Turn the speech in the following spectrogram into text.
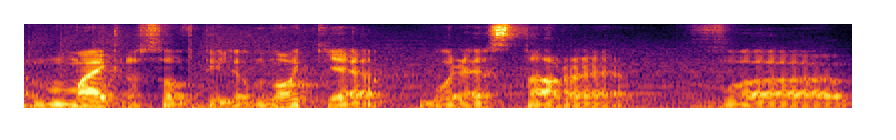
Microsoft или Nokia более старые в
